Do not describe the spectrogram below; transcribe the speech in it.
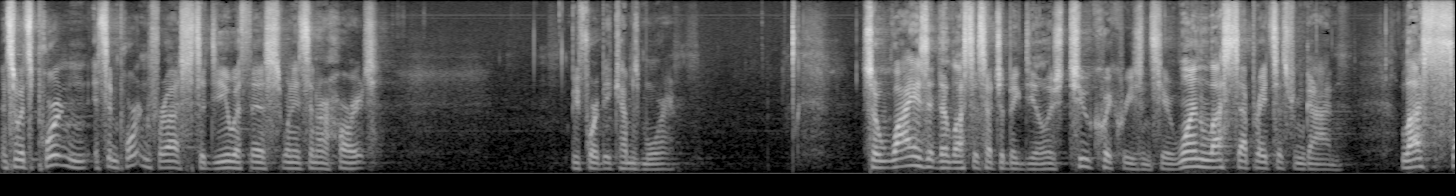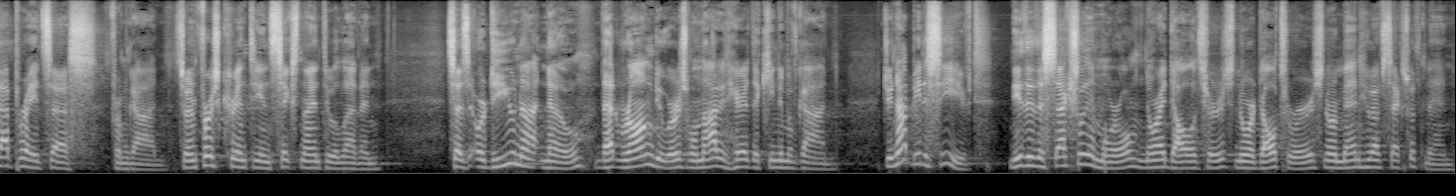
And so it's important, it's important for us to deal with this when it's in our heart before it becomes more. So, why is it that lust is such a big deal? There's two quick reasons here. One, lust separates us from God. Lust separates us from God. So, in 1 Corinthians 6 9 through 11, says, Or do you not know that wrongdoers will not inherit the kingdom of God? Do not be deceived. Neither the sexually immoral, nor idolaters, nor adulterers, nor men who have sex with men,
